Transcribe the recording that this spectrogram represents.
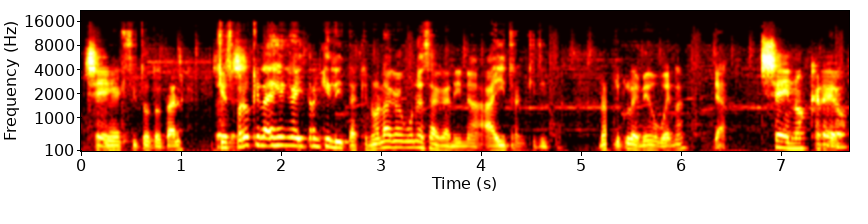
Sí. Un éxito total. que espero que la dejen ahí tranquilita, que no la hagan una saganina ahí tranquilita. Una película de miedo buena, ya. Sí, no creo,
